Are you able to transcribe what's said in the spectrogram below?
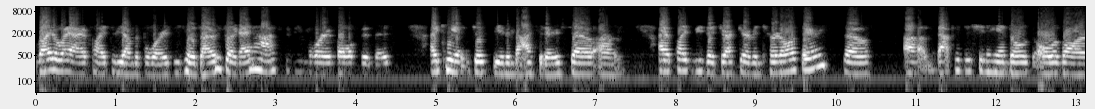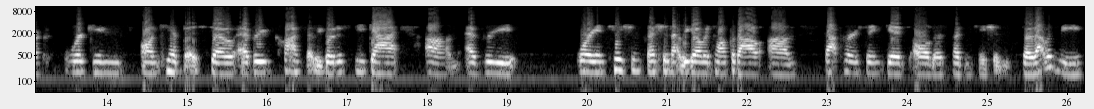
right away I applied to be on the board because I was like, I have to be more involved in this. I can't just be an ambassador. So um, I applied to be the director of internal affairs. So um, that position handles all of our working on campus. So every class that we go to speak at, um, every orientation session that we go and talk about, um, that person gives all those presentations. So that was me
